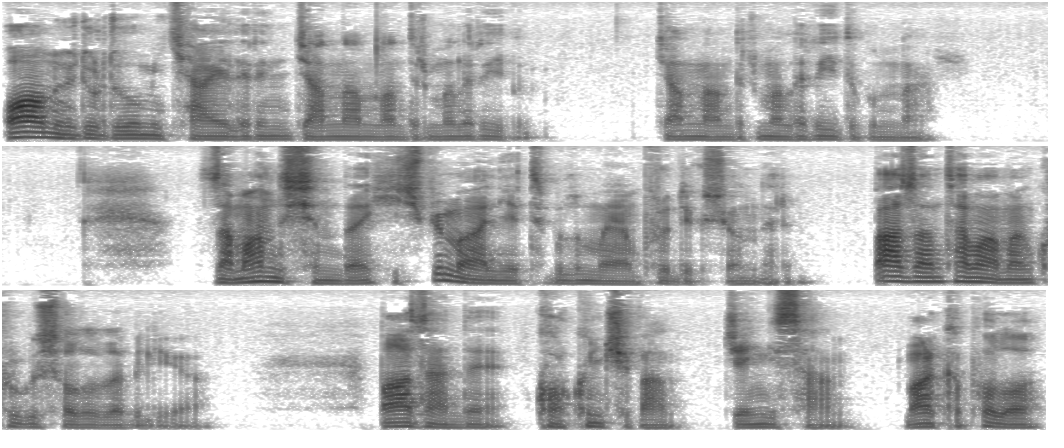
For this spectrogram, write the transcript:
o an uydurduğum hikayelerin canlandırmalarıyla canlandırmalarıydı bunlar. Zaman dışında hiçbir maliyeti bulunmayan prodüksiyonlarım bazen tamamen kurgusal olabiliyor. Bazen de Korkunç İvan, Cengiz Han, Marco Polo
